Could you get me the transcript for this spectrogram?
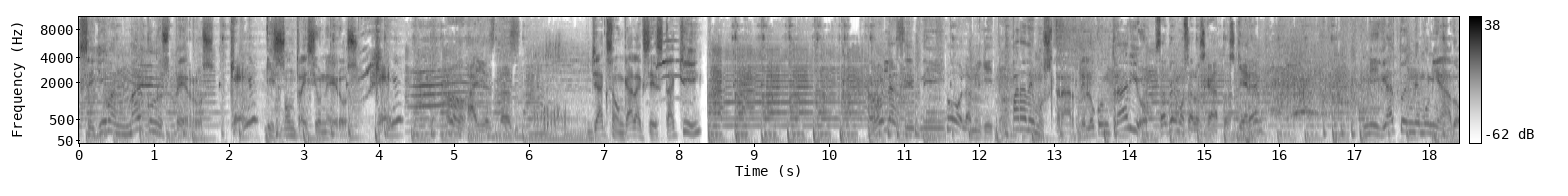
Se llevan mal con los perros. ¿Qué? Y son traicioneros. ¿Qué? Oh, ahí estás. Jackson Galaxy está aquí. Hola, Sidney. Hola, amiguito. Para demostrarte lo contrario. Salvemos a los gatos, ¿quieren? Mi gato endemoniado.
